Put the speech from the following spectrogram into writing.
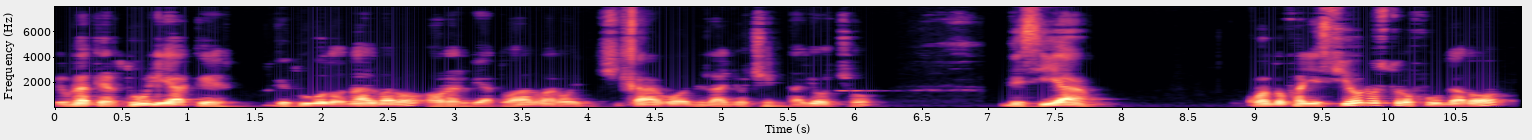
en una tertulia que que tuvo don Álvaro, ahora el Beato Álvaro, en Chicago en el año 88, decía, cuando falleció nuestro fundador,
